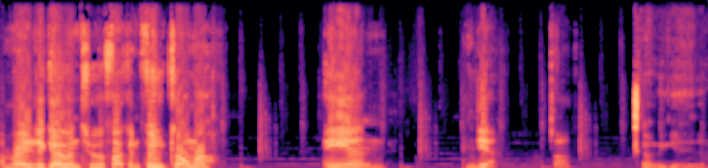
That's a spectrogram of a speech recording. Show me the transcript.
I'm ready to go into a fucking food coma, and yeah, So it's gonna be good.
